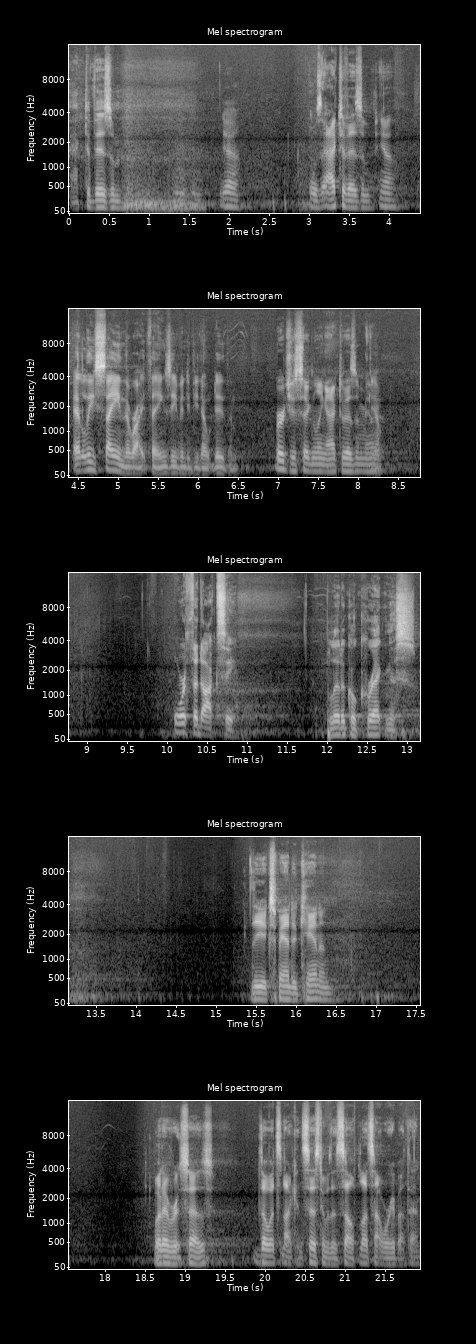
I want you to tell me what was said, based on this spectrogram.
Activism. Yeah. Was Activism, yeah. At least saying the right things, even if you don't do them. Virtue signaling activism, yeah. Yeah. orthodoxy? Political correctness. The expanded canon. Whatever it says. Though it's not consistent with itself, let's not worry about that.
